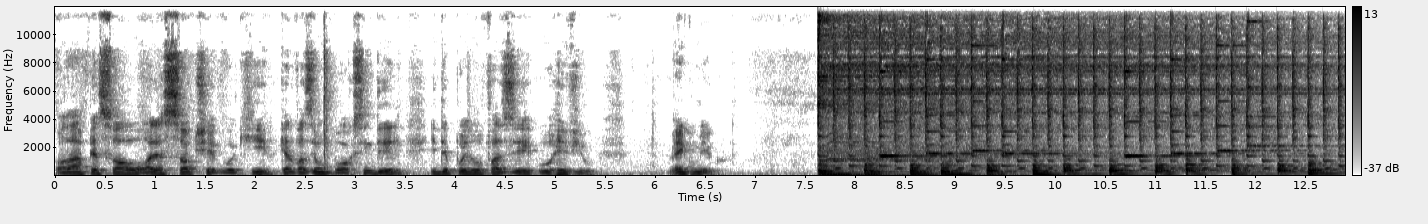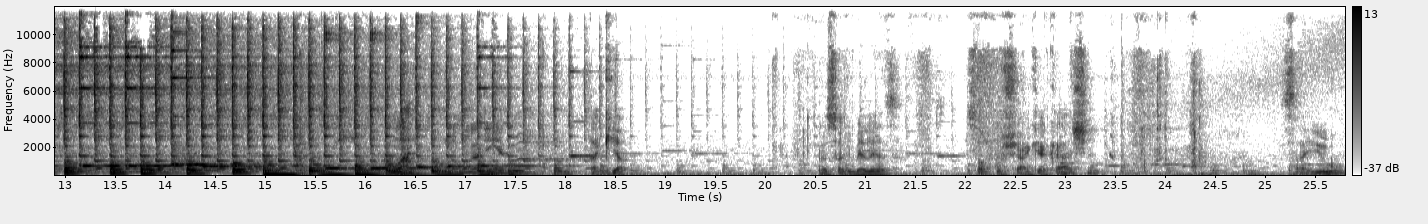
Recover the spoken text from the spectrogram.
Olá pessoal, olha só que chegou aqui, quero fazer um unboxing dele e depois vou fazer o review. Vem comigo. Vamos lá? Vamos dar uma olhadinha? Tá aqui ó. Olha só que beleza. Só puxar aqui a caixa. Saiu.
